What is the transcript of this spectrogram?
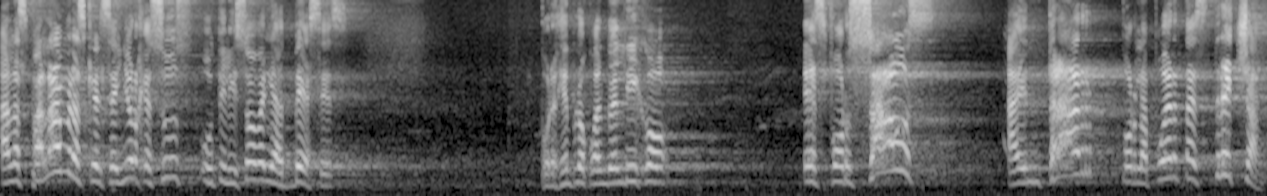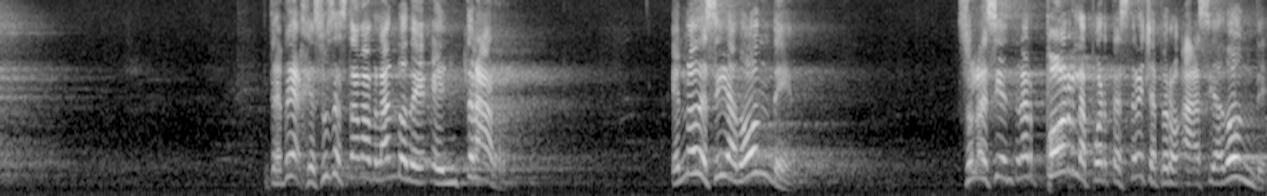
a las palabras que el Señor Jesús utilizó varias veces por ejemplo, cuando él dijo, esforzaos a entrar por la puerta estrecha. Te vea, Jesús estaba hablando de entrar. Él no decía dónde. Solo decía entrar por la puerta estrecha, pero ¿hacia dónde?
